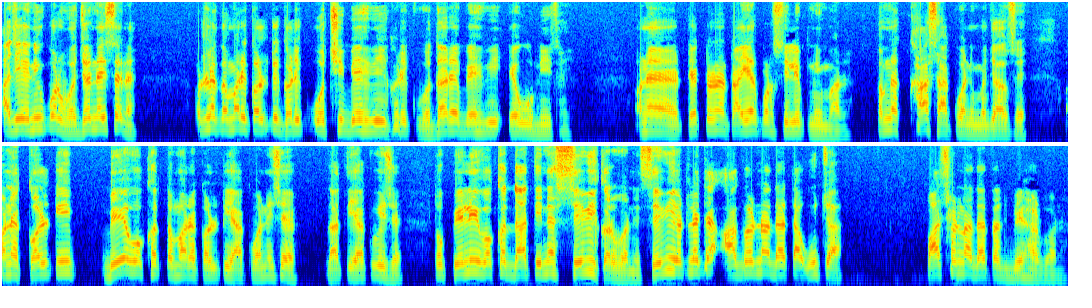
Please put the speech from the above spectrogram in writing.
આજે એની ઉપર વજન હશે ને, એટલે તમારી કલ્ટી ઘડીક ઓછી બેહવી, ઘડીક વધારે બેહવી એવું નહીં થાય. અને ટ્રેક્ટરના ટાયર પણ સ્લીપ નહીં મારે. તમને ખાસ હાંકવાની મજા આવશે. અને કલ્ટી, બે વખત તમારે કલ્ટી હાંકવાની છે, દાંતી હાંકવી છે, તો પહેલી વખત દાંતીને સેવી કરવાની. સેવી એટલે કે આગળના દાંતા ઊંચા, પાછળના દાંતા જ બેહાડવાના.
